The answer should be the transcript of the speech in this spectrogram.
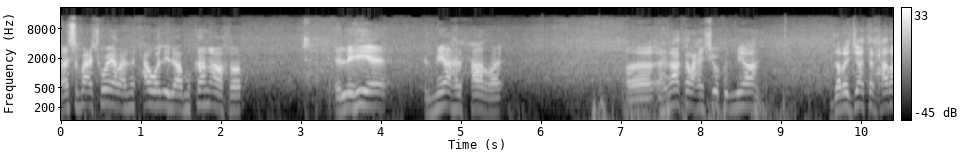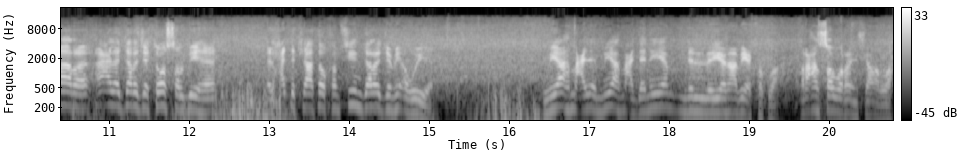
هسه بعد شوية راح نتحول إلى مكان آخر اللي هي المياه الحارة. آه هناك راح نشوف المياه. درجات الحرارة أعلى درجة توصل بها لحد 53 درجة مئوية. مياه مع مياه معدنية من الينابيع تطلع. راح نصورها إن شاء الله.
